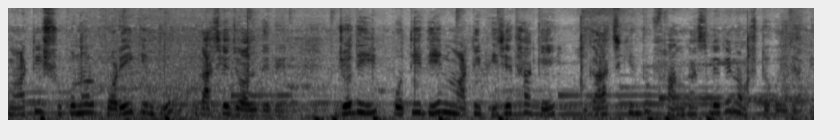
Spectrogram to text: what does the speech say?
মাটি শুকোনোর পরেই কিন্তু গাছে জল দেবেন। যদি প্রতিদিন মাটি ভিজে থাকে, গাছ কিন্তু ফাঙ্গাস লেগে নষ্ট হয়ে যাবে।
